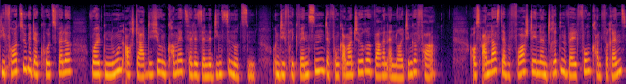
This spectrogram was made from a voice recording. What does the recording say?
Die Vorzüge der Kurzwelle wollten nun auch staatliche und kommerzielle Sendedienste nutzen, und die Frequenzen der Funkamateure waren erneut in Gefahr. Aus Anlass der bevorstehenden dritten Weltfunkkonferenz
